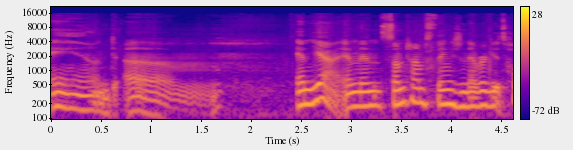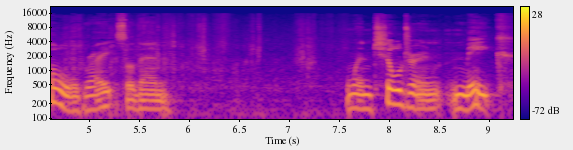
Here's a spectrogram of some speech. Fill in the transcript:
And um, and yeah, and then sometimes things never get told, right? So then when children make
